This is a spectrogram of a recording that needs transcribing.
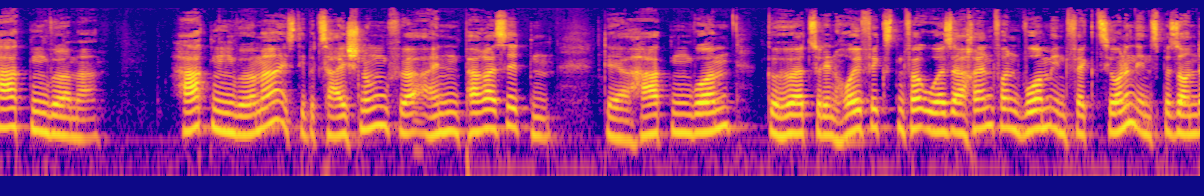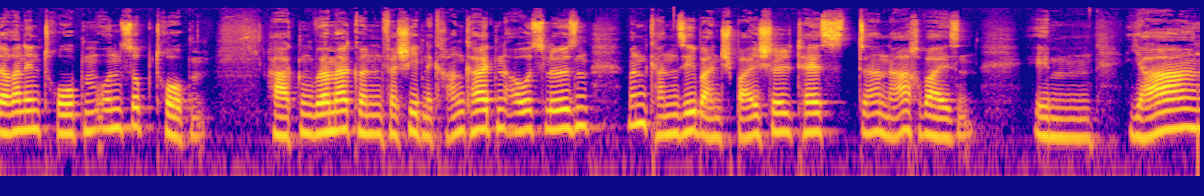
Hakenwürmer. Hakenwürmer ist die Bezeichnung für einen Parasiten. Der Hakenwurm gehört zu den häufigsten Verursachern von Wurminfektionen, insbesondere in Tropen und Subtropen. Hakenwürmer können verschiedene Krankheiten auslösen. Man kann sie bei einem Speicheltest nachweisen. Im Jahr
